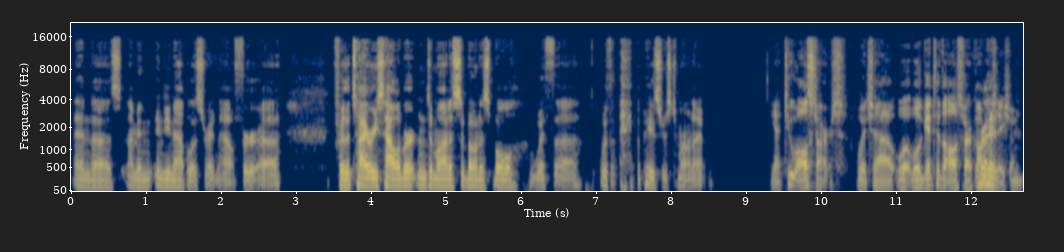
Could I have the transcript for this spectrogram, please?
and uh, I'm in Indianapolis right now for uh, for the Tyrese Halliburton Domantas Sabonis Bowl with uh, with the Pacers tomorrow night. Yeah, two All Stars, which uh, we'll, we'll get to the All Star conversation.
